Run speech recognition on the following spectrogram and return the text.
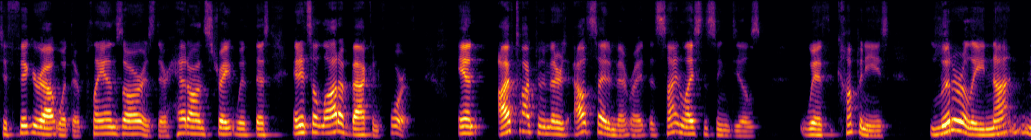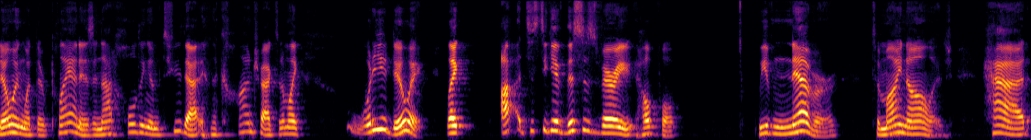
to figure out what their plans are. Is their head on straight with this? And it's a lot of back and forth. And I've talked to inventors outside InventRight that sign licensing deals with companies literally not knowing what their plan is and not holding them to that in the contract. And I'm like, what are you doing? Like, just to give this is very helpful. We've never, to my knowledge, had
